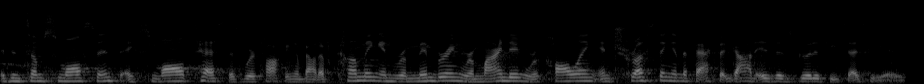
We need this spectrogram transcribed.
is in some small sense a small test, as we're talking about, of coming and remembering, reminding, recalling, and trusting in the fact that God is as good as He says He is.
